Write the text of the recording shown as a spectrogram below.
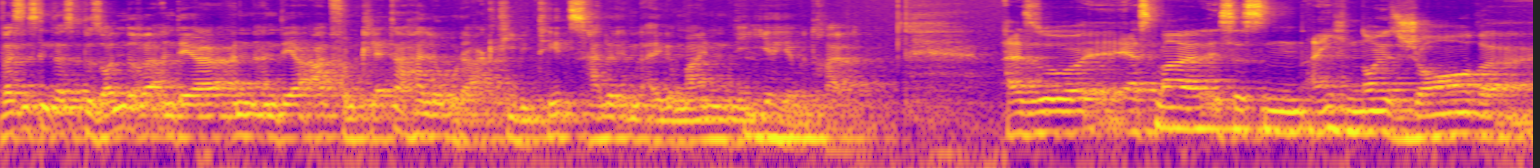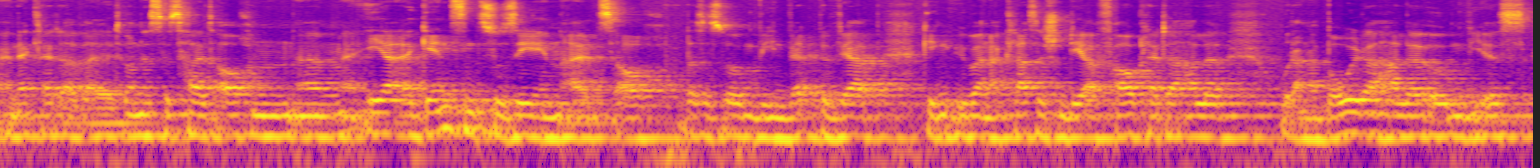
Was ist denn das Besondere an der, an, an der Art von Kletterhalle oder Aktivitätshalle im Allgemeinen, die ihr hier betreibt? Also erstmal ist es ein, eigentlich ein neues Genre in der Kletterwelt und es ist halt auch ein, ähm, eher ergänzend zu sehen, als auch, dass es irgendwie ein Wettbewerb gegenüber einer klassischen DAV-Kletterhalle oder einer Boulderhalle irgendwie ist,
